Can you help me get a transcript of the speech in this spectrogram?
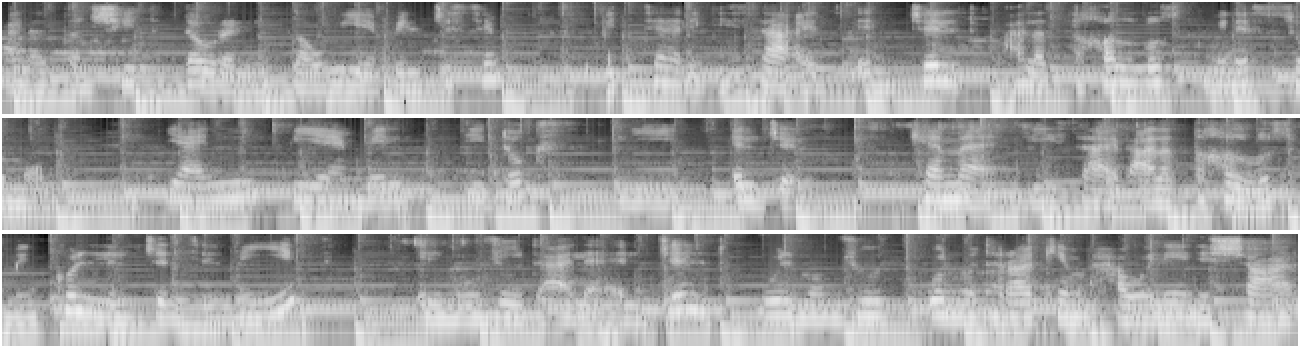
على تنشيط الدورة الليمفاوية بالجسم وبالتالي بيساعد الجلد على التخلص من السموم يعني بيعمل ديتوكس للجلد. كمان بيساعد على التخلص من كل الجلد الميت الموجود على الجلد والموجود والمتراكم حوالين الشعر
